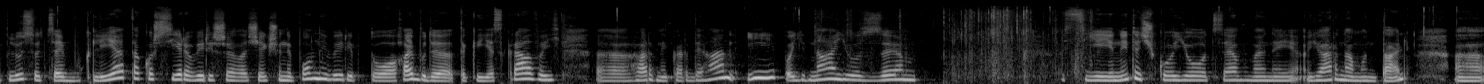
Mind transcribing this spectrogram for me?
плюс оцей буклє також сіре вирішила, що якщо не повний виріб, то хай буде такий яскравий, е, гарний кардиган. І поєднаю з ось цією ниточкою. Це в мене ярна монталь. Е,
